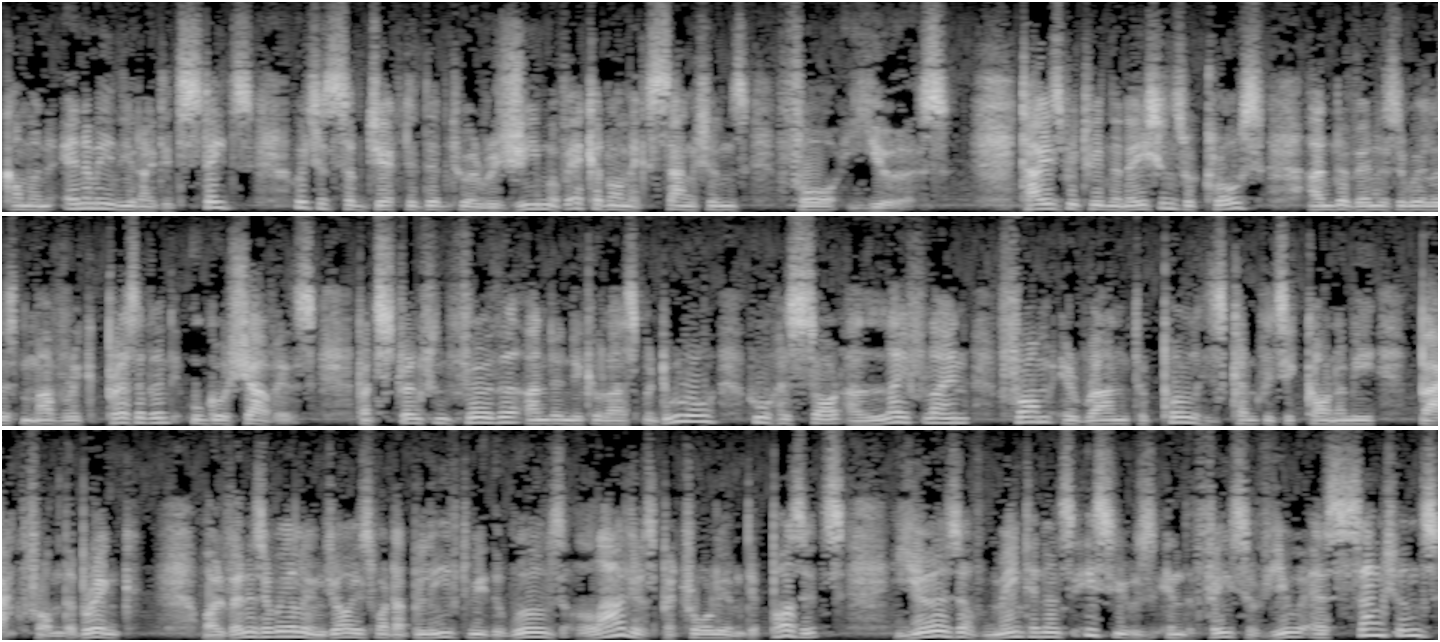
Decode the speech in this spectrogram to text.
common enemy, the United States, which has subjected them to a regime of economic sanctions for years. Ties between the nations were close under Venezuela's maverick president, Hugo Chavez, but strengthened further under Nicolas Maduro, who has sought a lifeline from Iran to pull his country's economy back from the brink. While Venezuela enjoys what are believed to be the world's largest petroleum deposits, years of maintenance issues in the face of U.S. sanctions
